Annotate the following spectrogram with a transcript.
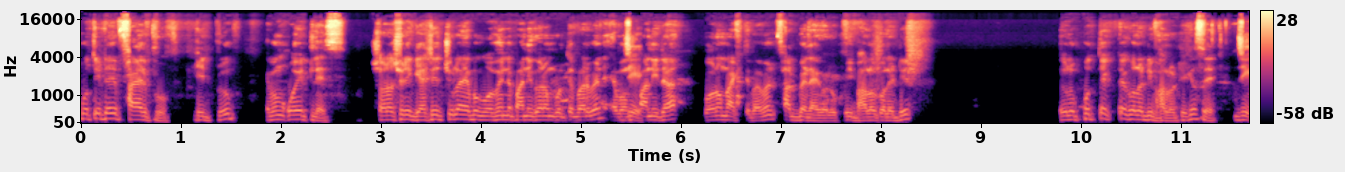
প্রতিটাই ফায়ার প্রুফ হিট প্রুফ এবং ওয়েটলেস সরাসরি গ্যাসের চুলা এবং ওভেনে পানি গরম করতে পারবেন এবং পানিটা গরম রাখতে পারবেন। ফাটবে না এগুলো খুবই ভালো কোয়ালিটির এগুলো প্রত্যেকটা কোয়ালিটি ভালো ঠিক আছে? জি।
